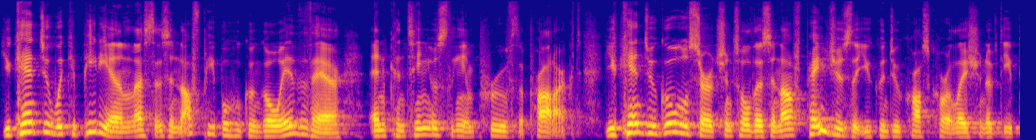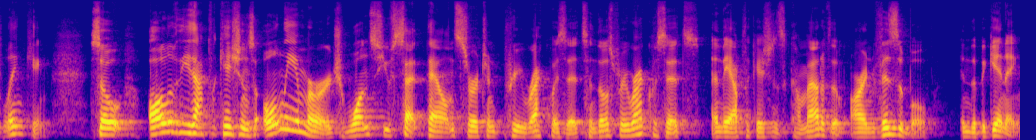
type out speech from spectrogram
You can't do Wikipedia unless there's enough people who can go in there and continuously improve the product. You can't do Google search until there's enough pages that you can do cross-correlation of deep linking. So all of these applications only emerge once you've set down certain prerequisites, and those prerequisites and the applications that come out of them are invisible in the beginning.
